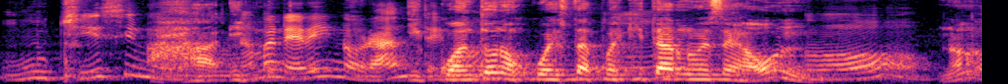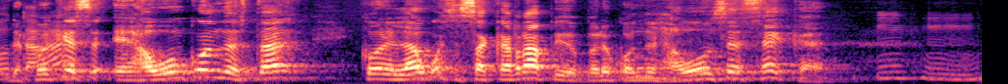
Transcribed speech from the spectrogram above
muchísimo, Ajá, de una y- manera ignorante. ¿Y cuánto ¿no? nos cuesta después quitarnos ese jabón? No, ¿No? Después que el jabón cuando está con el agua se saca rápido, pero cuando el jabón se seca, Ujú,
